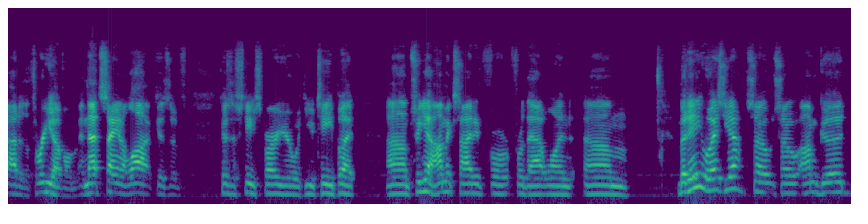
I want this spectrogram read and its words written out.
out of the three of them, and that's saying a lot because of because of Steve Spurrier with UT. But um, so yeah, I'm excited for for that one. Um, but anyways, yeah, so so I'm good.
